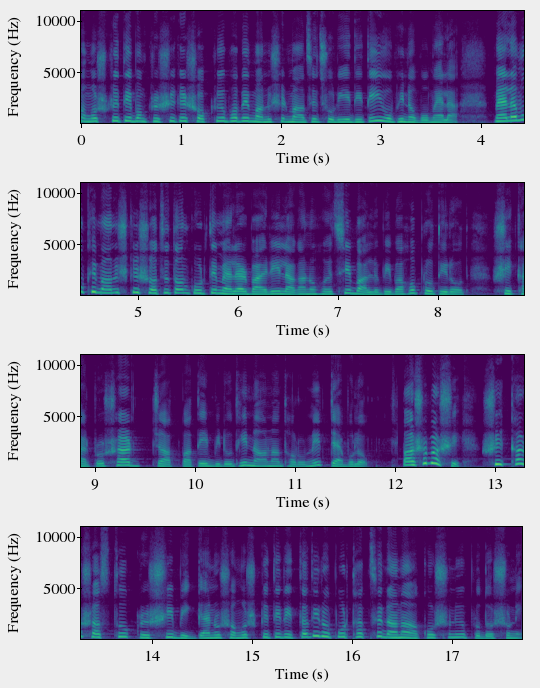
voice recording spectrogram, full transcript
সংস্কৃতি এবং কৃষিকে সক্রিয়ভাবে মানুষের মাঝে ছড়িয়ে দিতেই অভিনব মেলা। মেলামুখী মানুষকে সচেতন করতে মেলার বাইরেই লাগানো হয়েছে বাল্যবিবাহ প্রতিরোধ, শিক্ষার প্রসার, জাতপাতের বিরোধী নানা ধরনের ট্যাবলো। পাশাপাশি শিক্ষা, স্বাস্থ্য, কৃষি, বিজ্ঞান ও সংস্কৃতির ইত্যাদির ওপর থাকছে নানা আকর্ষণীয় প্রদর্শনী।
